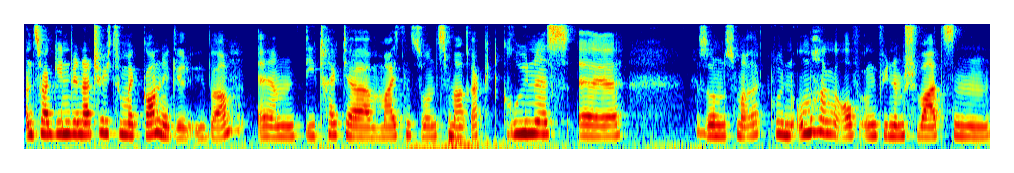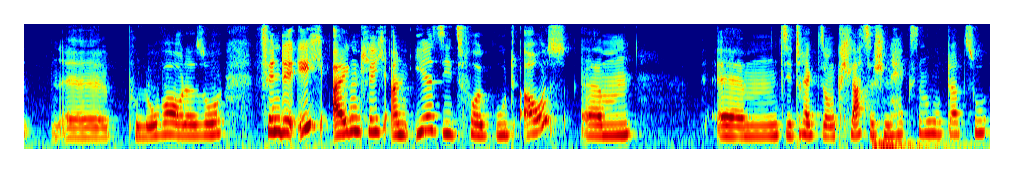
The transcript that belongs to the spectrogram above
und zwar gehen wir natürlich zu McGonagall über. Ähm, die trägt ja meistens so ein smaragdgrünes, äh, so einen smaragdgrünen Umhang auf irgendwie einem schwarzen äh, Pullover oder so. Finde ich eigentlich an ihr sieht's voll gut aus. Ähm, ähm, sie trägt so einen klassischen Hexenhut dazu.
